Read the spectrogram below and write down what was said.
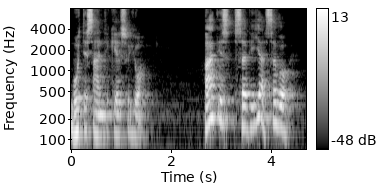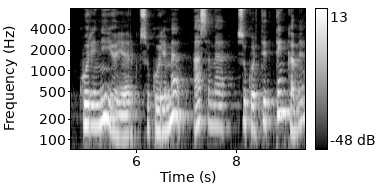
būti santykėje su juo. Patys savyje, savo kūrinyje ir sukūrime esame sukurti tinkami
